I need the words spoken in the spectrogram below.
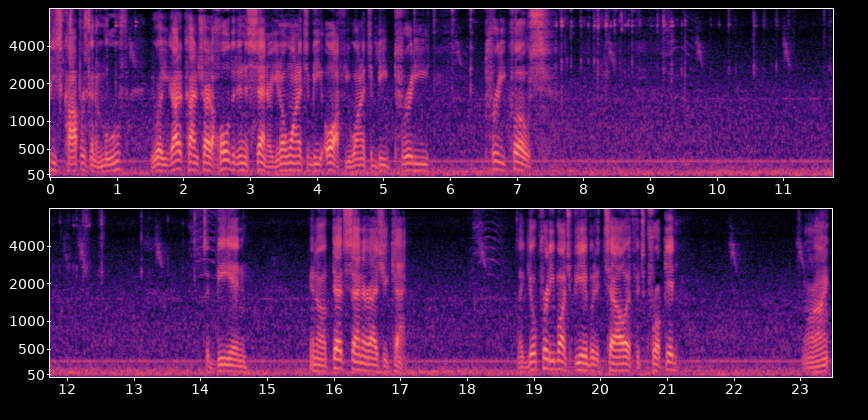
piece of copper is going to move? Well, you got to kind of try to hold it in the center. You don't want it to be off. You want it to be pretty, pretty close. To be in, you know, dead center as you can. Like, you'll pretty much be able to tell if it's crooked. Alright.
